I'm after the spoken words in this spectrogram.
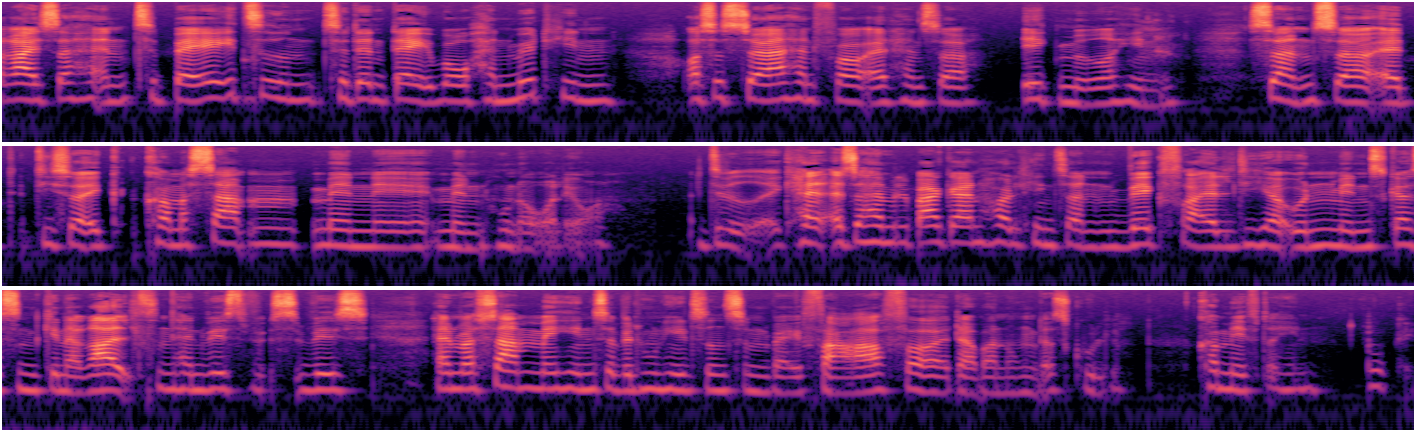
rejser han tilbage i tiden til den dag, hvor han mødte hende, og så sørger han for, at han så ikke møder hende. Sådan så, at de så ikke kommer sammen, men, øh, men hun overlever. Det ved jeg ikke. Han, altså, han vil bare gerne holde hende sådan væk fra alle de her onde mennesker sådan generelt. Sådan, han vidste, hvis, hvis han var sammen med hende, så ville hun hele tiden sådan være i fare for, at der var nogen, der skulle komme efter hende. Okay.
